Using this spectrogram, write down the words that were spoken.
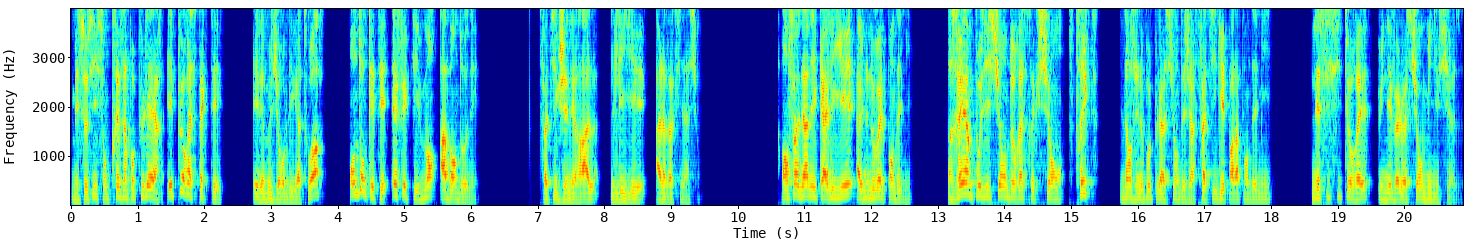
Mais ceux-ci sont très impopulaires et peu respectés, et les mesures obligatoires ont donc été effectivement abandonnées. Fatigue générale liée à la vaccination. Enfin, dernier cas lié à une nouvelle pandémie. Réimposition de restrictions strictes dans une population déjà fatiguée par la pandémie nécessiterait une évaluation minutieuse.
